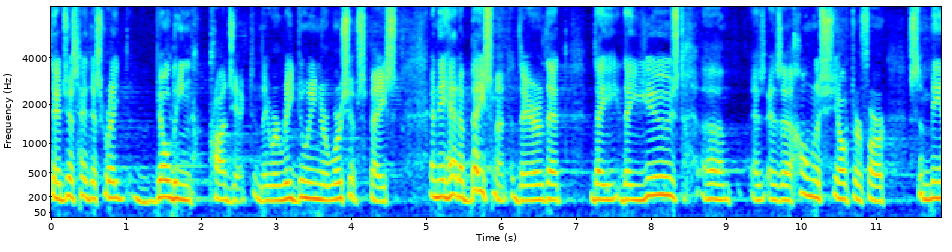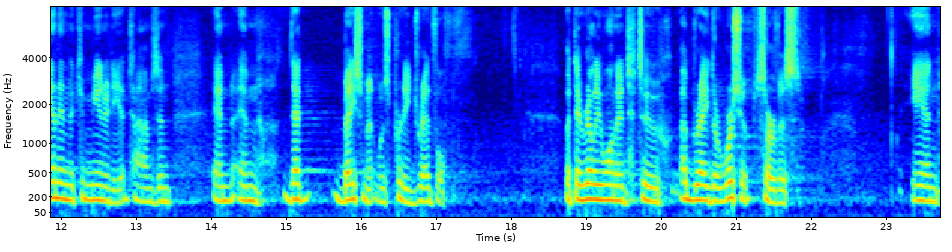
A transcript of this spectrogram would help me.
they had just had this great building project, and they were redoing their worship space, and they had a basement there that they they used um, as as a homeless shelter for some men in the community at times, and and and that basement was pretty dreadful. But they really wanted to upgrade their worship service, and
